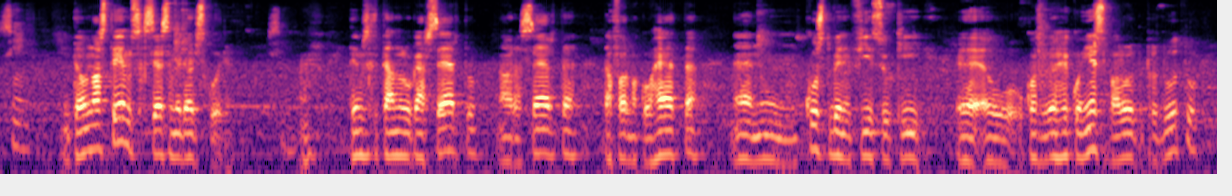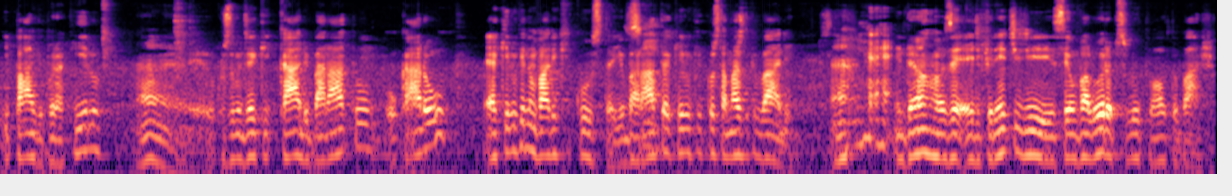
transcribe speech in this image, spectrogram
Sim. Então nós temos que ser essa melhor escolha. Sim. Temos que estar no lugar certo, na hora certa, da forma correta, né, num custo-benefício que é, o consumidor reconheça o valor do produto e pague por aquilo. Né? Eu costumo dizer que caro e barato, o caro é aquilo que não vale o que custa e o barato Sim. é aquilo que custa mais do que vale. Né? Então, é diferente de ser um valor absoluto alto ou baixo.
